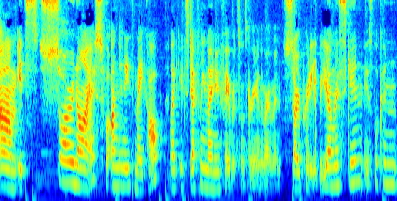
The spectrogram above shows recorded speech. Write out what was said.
Um, it's so nice for underneath makeup. Like it's definitely my new favorite sunscreen at the moment. So pretty. But yeah, my skin is looking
